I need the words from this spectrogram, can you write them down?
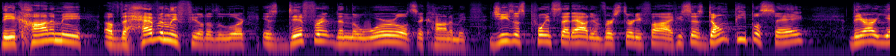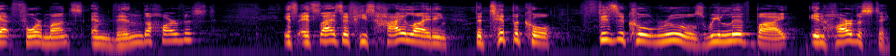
The economy of the heavenly field of the Lord is different than the world's economy. Jesus points that out in verse 35. He says, Don't people say, there are yet four months and then the harvest. It's, it's as if he's highlighting the typical physical rules we live by in harvesting.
